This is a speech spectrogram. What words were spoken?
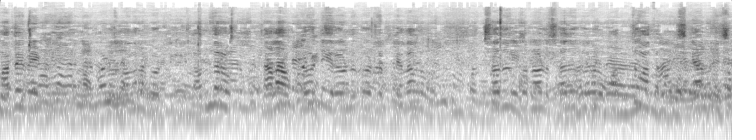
మభ్య వందల కోట్లు వీళ్ళందరూ చాలా కోటి రెండు కోట్ల పిల్లలు చదువుకున్న వాళ్ళు చదువుకున్న వాళ్ళు మొత్తం అందరూ స్కామ్ చేసి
